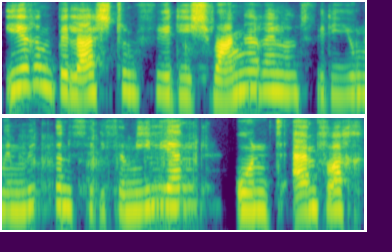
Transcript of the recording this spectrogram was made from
irren Belastung für die Schwangeren und für die jungen Mütter, für die Familien und einfach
